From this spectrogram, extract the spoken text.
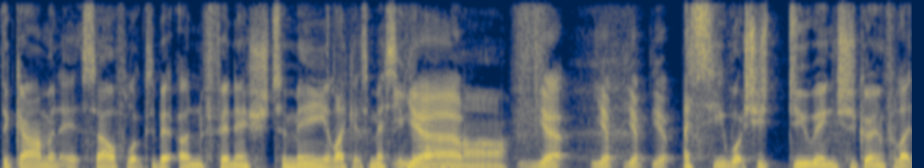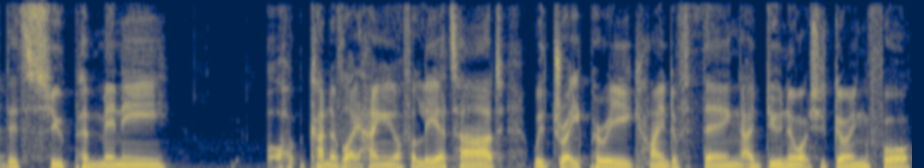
The garment itself looks a bit unfinished to me, like it's missing the bottom half. Yep. Yep. Yep. Yep. I see what she's doing. She's going for like this super mini, kind of like hanging off a leotard with drapery kind of thing. I do know what she's going for.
